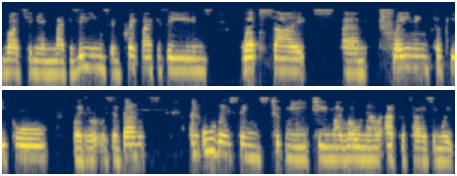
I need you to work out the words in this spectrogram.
writing in magazines, in print magazines, websites, um, training for people, whether it was events, and all those things took me to my role now at Advertising Week,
